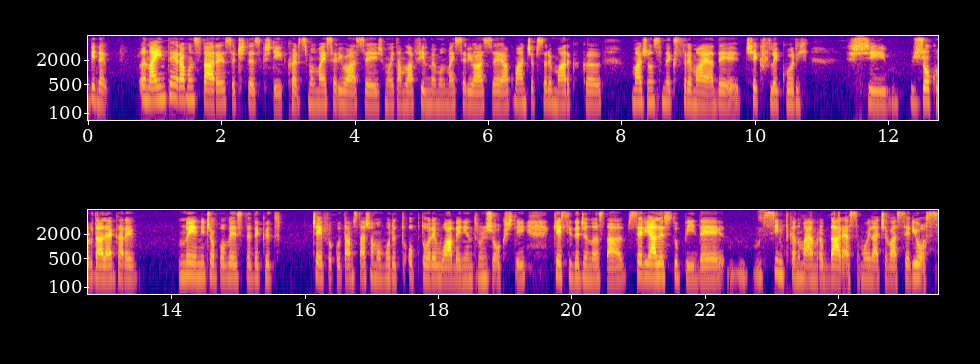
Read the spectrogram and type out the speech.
Bine, înainte eram în stare să citesc, știi, cărți mult mai serioase și mă uitam la filme mult mai serioase. Acum încep să remarc că am ajuns în extrema aia de check flick-uri și jocuri de alea în care nu e nicio poveste decât ce ai făcut, am stat și am omorât 8 ore oameni într-un joc, știi? Chestii de genul ăsta, seriale stupide, simt că nu mai am răbdarea să mă uit la ceva serios.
